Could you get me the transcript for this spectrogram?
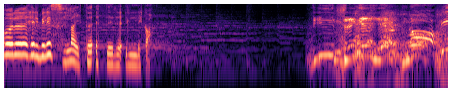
var eh, Hellbillies leite etter lykka. Vi trenger hjelp nå! Vi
